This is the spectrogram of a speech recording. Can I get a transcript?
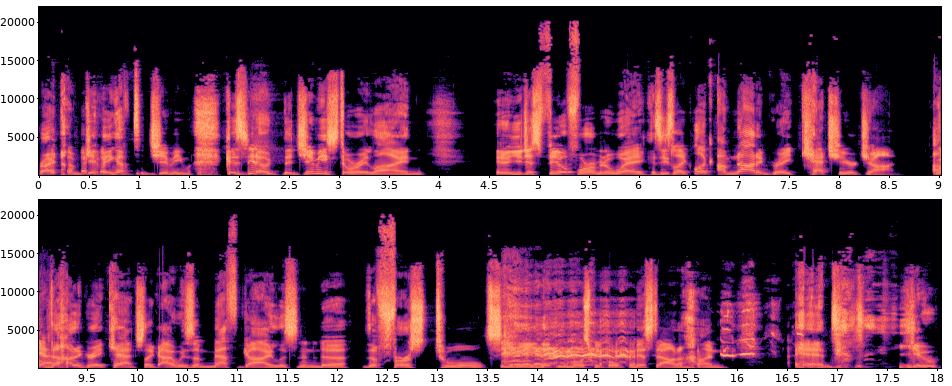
right. I'm giving up to Jimmy because you know the Jimmy storyline. You know, you just feel for him in a way because he's like, "Look, I'm not a great catch here, John. I'm Yeah. not a great catch. Like I was a meth guy listening to the first Tool CD that most people missed out on, and you."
